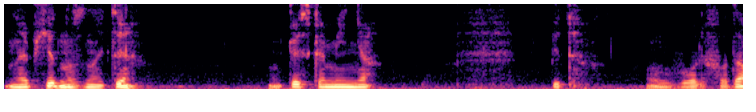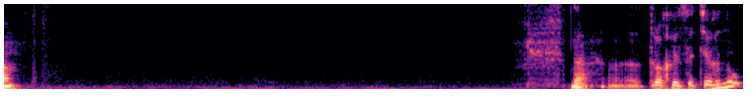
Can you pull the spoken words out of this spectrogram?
необхідно знайти якесь каміння під Вольфа, да? Да, трохи затягнув.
